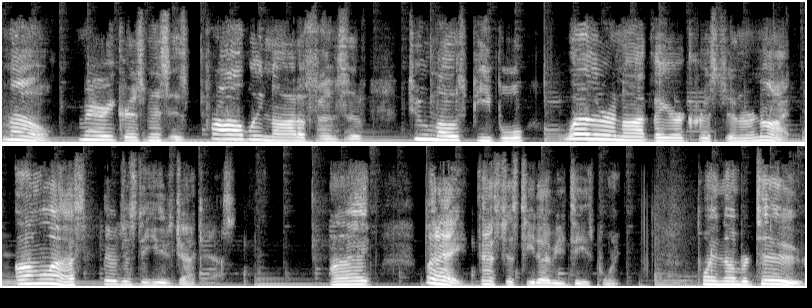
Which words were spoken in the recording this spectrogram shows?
no, Merry Christmas is probably not offensive to most people, whether or not they are Christian or not, unless they're just a huge jackass. Alright? But hey, that's just TWT's point. Point number two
